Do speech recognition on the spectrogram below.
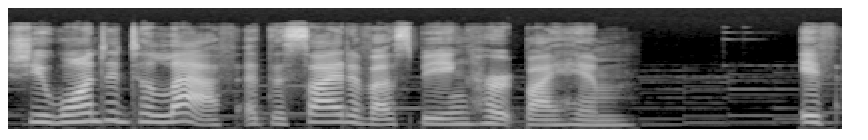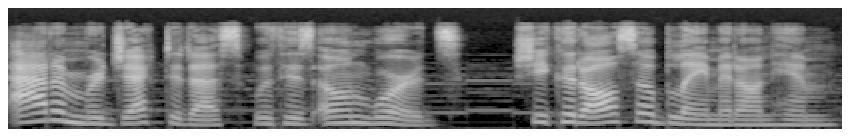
she wanted to laugh at the sight of us being hurt by him. If Adam rejected us with his own words, she could also blame it on him.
